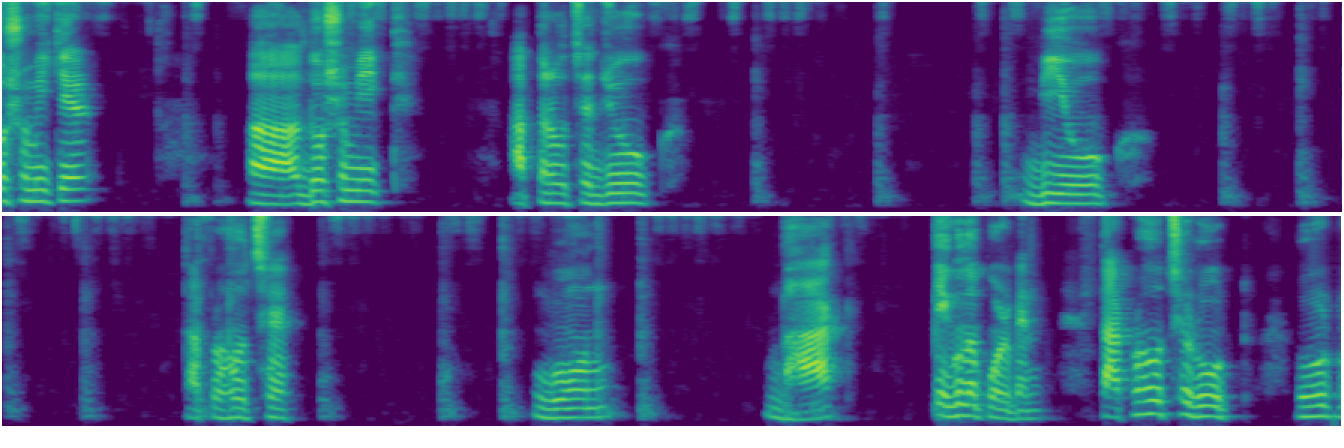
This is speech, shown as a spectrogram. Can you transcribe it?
দশমিকের দশমিক, আপনার হচ্ছে যুগ, বিয়োগ তারপর হচ্ছে গুণ, ভাগ, এগুলো পড়বেন। তারপর হচ্ছে রুট রুট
